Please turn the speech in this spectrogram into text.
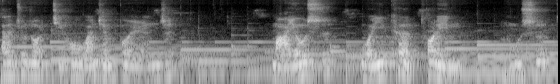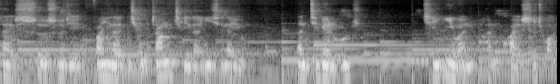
他的著作几乎完全不为人知。马尤斯·维克托林努斯在四世纪翻译了九章集的一些内容，但即便如此，其译文很快失传。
